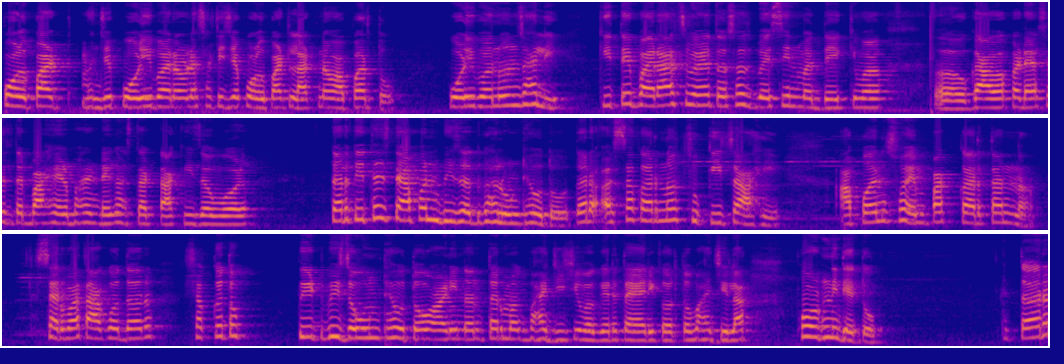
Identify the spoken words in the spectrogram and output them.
पोळपाट म्हणजे पोळी बनवण्यासाठी जे पोळपाट लाटणं वापरतो पोळी बनवून झाली की ते बराच वेळ तसंच बेसिनमध्ये किंवा गावाकडे असेल तर बाहेर भांडे घासतात टाकीजवळ. तर तिथेच ते आपण भिजत घालून ठेवतो. तर असं करणं चुकीचं आहे. आपण स्वयंपाक करताना सर्वात अगोदर शक्यतो पीठ भिजवून ठेवतो आणि नंतर मग भाजीची वगैरे तयारी करतो. भाजीला फोडणी देतो. तर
